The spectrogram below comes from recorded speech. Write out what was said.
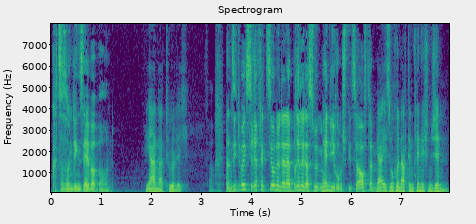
Du kannst doch so ein Ding selber bauen. Ja, natürlich. So. Man sieht übrigens die Reflexion in deiner Brille, dass du mit dem Handy rumspielst. Hör auf damit. Ja, ich suche nach dem finnischen Gin.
